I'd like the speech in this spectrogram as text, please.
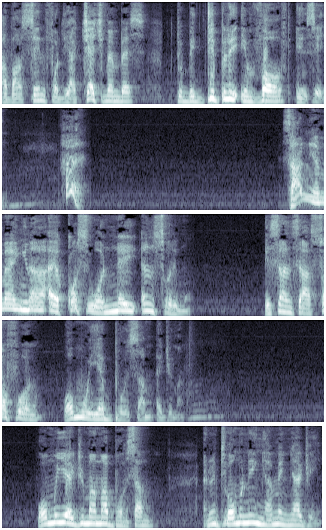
about sin for their church members to be deeply involved in sin. Hey. saa nneɛma nyinaa ɛrekɔ so wɔ nnɛ yi nsɔre mu. Ɛsiane sɛ asɔfoɔ no wɔn bonsam adwuma. Wɔn yɛ adwuma ma bonsam. Ɛno nti wɔn ne nyame nya adwen.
